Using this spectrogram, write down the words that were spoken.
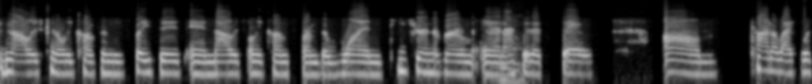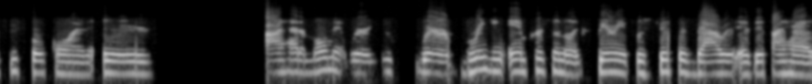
knowledge can only come from these places and knowledge only comes from the one teacher in the room. And yeah. I said that to say, um, kind of like what you spoke on is I had a moment where you where bringing in personal experience was just as valid as if I had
